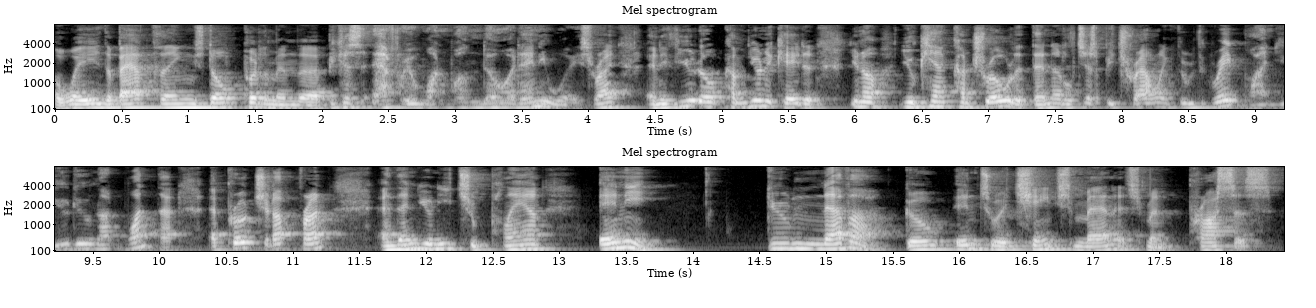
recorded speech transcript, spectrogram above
away the bad things don't put them in the because everyone will know it anyways right and if you don't communicate it you know you can't control it then it'll just be traveling through the grapevine you do not want that approach it up front and then you need to plan any do never go into a change management process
